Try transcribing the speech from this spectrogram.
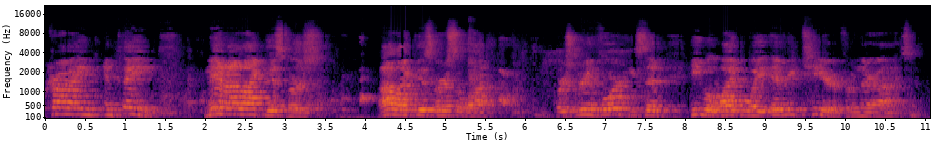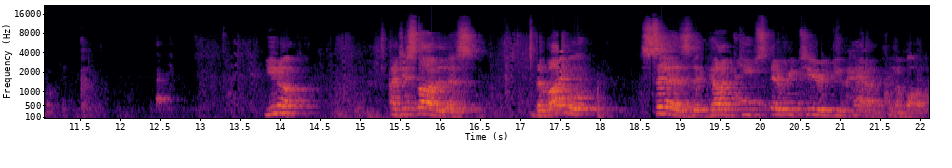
crying, and pain. Man, I like this verse. I like this verse a lot. Verse 3 and 4, he said, He will wipe away every tear from their eyes. You know, I just thought of this. The Bible says that God keeps every tear you have in a bottle.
